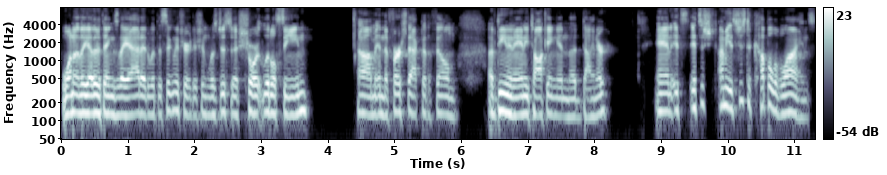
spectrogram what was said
One of the other things they added with the signature edition was just a short little scene um, in the first act of the film of Dean and Annie talking in the diner. And it's it's a I mean it's just a couple of lines,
